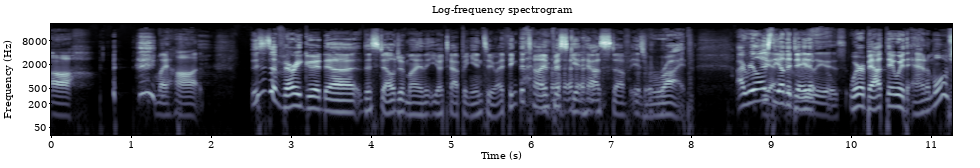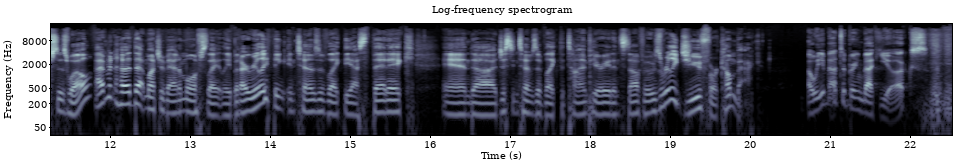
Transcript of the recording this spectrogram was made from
Oh, my heart. This is a very good uh, nostalgia mine that you're tapping into. I think the time for Skithouse stuff is ripe. I realized the other day really that is. we're about there with Animorphs as well. I haven't heard that much of Animorphs lately, but I really think in terms of like the aesthetic and uh, just in terms of like the time period and stuff, it was really due for a comeback. Are we about to bring back Yeerks?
